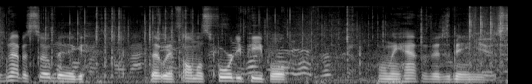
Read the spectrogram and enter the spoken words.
This map is so big that with almost 40 people, only half of it is being used.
